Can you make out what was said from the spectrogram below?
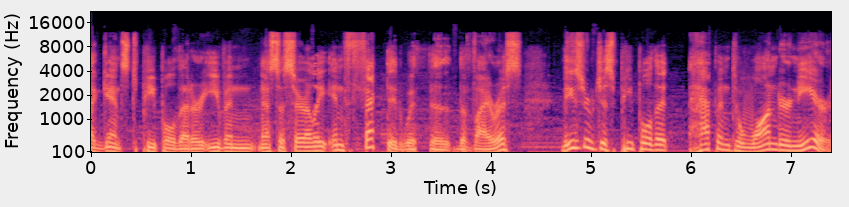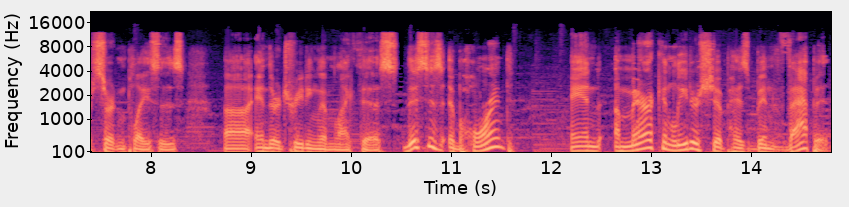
against people that are even necessarily infected with the, the virus. These are just people that happen to wander near certain places, uh, and they're treating them like this. This is abhorrent, and American leadership has been vapid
